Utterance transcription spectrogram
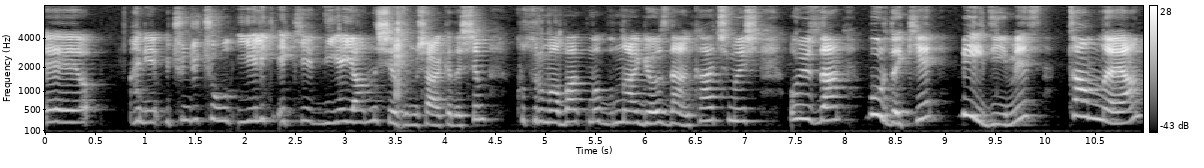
e, hani üçüncü çoğul iyelik eki diye yanlış yazılmış arkadaşım. Kusuruma bakma bunlar gözden kaçmış. O yüzden buradaki bildiğimiz tamlayan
